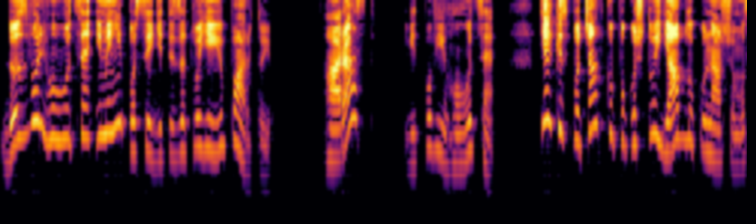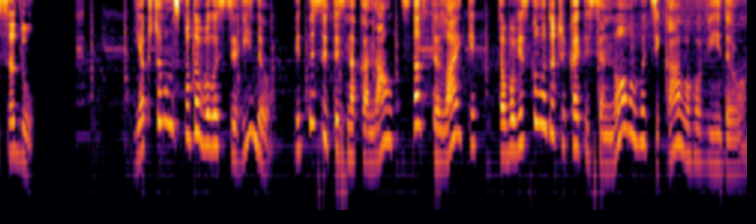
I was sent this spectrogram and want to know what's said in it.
Дозволь, Гугуце, і мені посидіти за твоєю партою. Гаразд, відповів Гогуце. Тільки спочатку покуштуй яблуку нашому саду. Якщо вам сподобалось це відео, підписуйтесь на канал, ставте лайки та обов'язково дочекайтеся нового цікавого відео.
